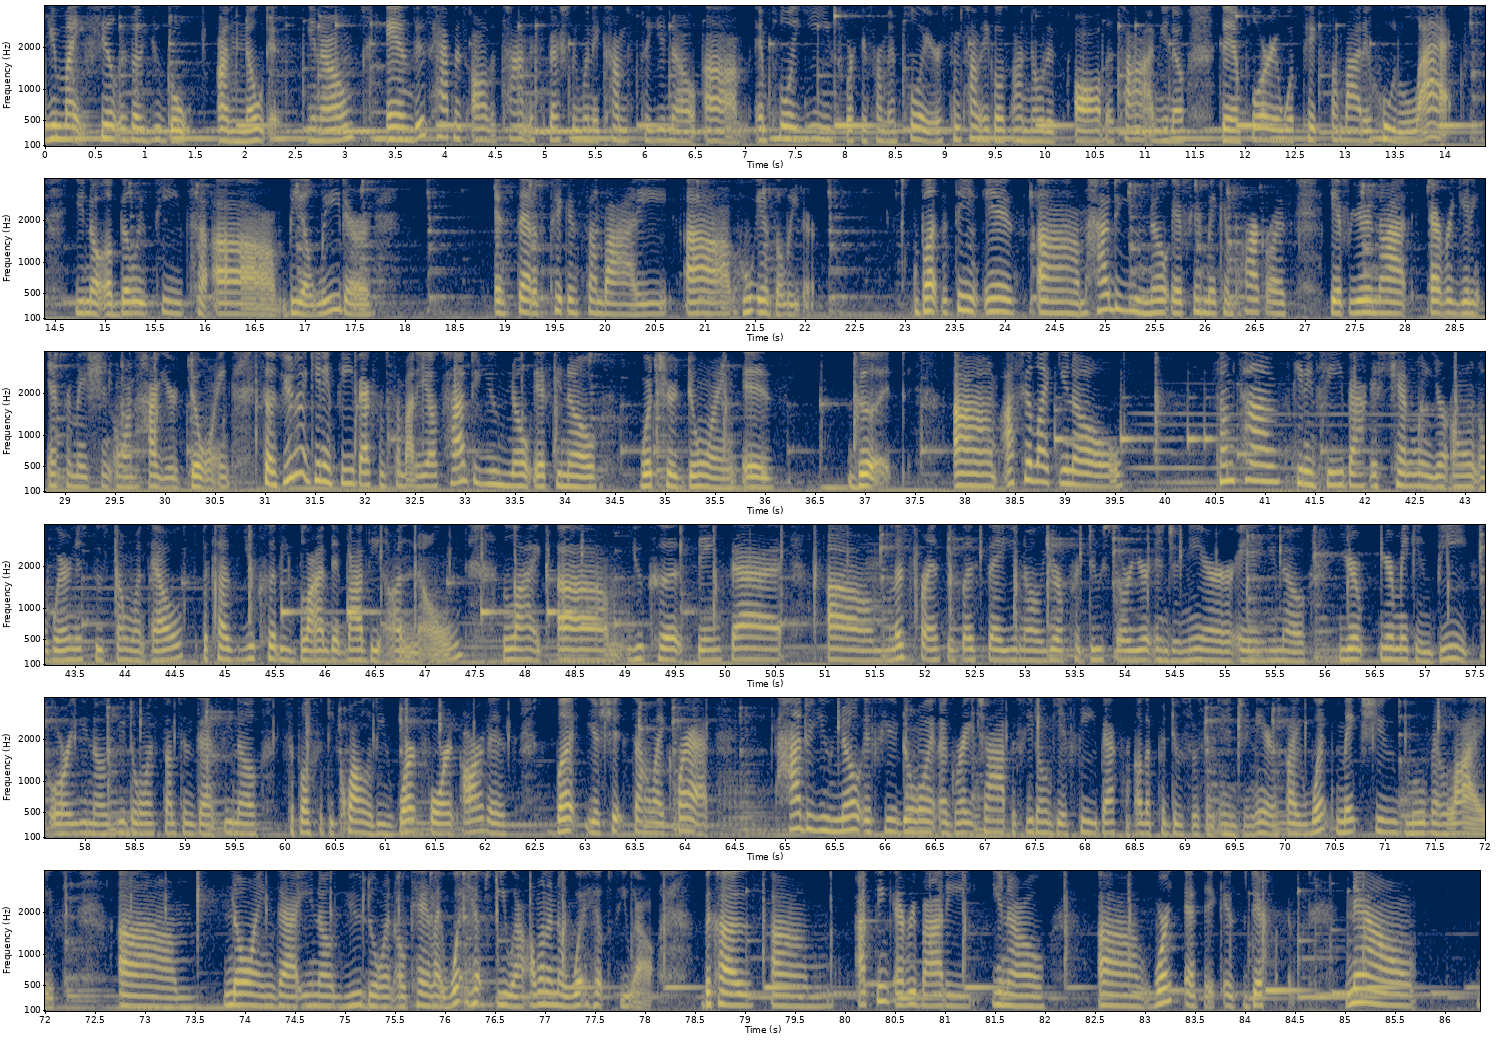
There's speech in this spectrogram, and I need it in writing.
you might feel as though you go unnoticed you know? And this happens all the time especially when it comes to you know um, employees working from employers. Sometimes it goes unnoticed all the time you know? The employer would pick somebody who lacks you know ability to um, be a leader instead of picking somebody uh, who is a leader but the thing is, um, how do you know if you're making progress if you're not ever getting information on how you're doing? So, if you're not getting feedback from somebody else, how do you know if you know what you're doing is good? Um, I feel like, you know, sometimes getting feedback is channeling your own awareness through someone else because you could be blinded by the unknown. Like, um, you could think that um, let's for instance let's say you know you're a producer or you're an engineer and you know you're you're making beats or you know you're doing something that's you know supposed to be quality work for an artist but your shit sound like crap how do you know if you're doing a great job if you don't get feedback from other producers and engineers? Like what makes you move in life um, knowing that you know you doing okay? Like what helps you out? I want to know what helps you out. Because um, I think everybody, you know, uh, worth ethic is different. Now,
